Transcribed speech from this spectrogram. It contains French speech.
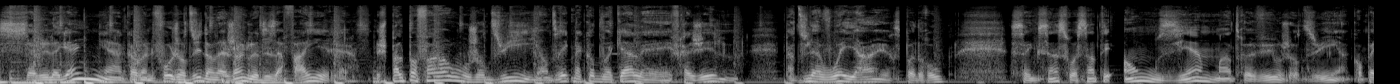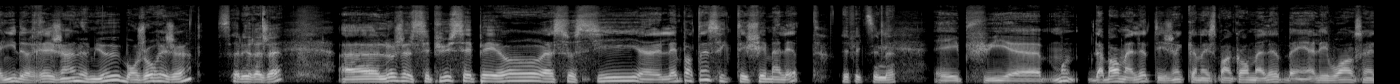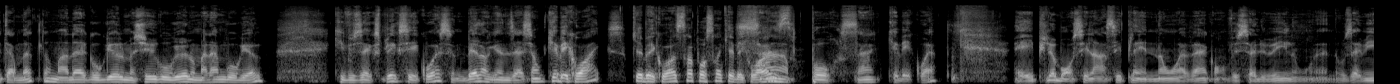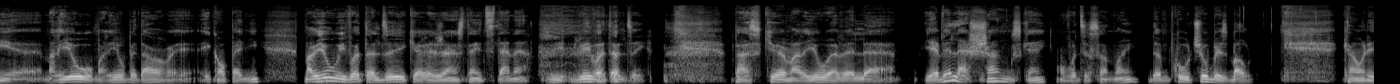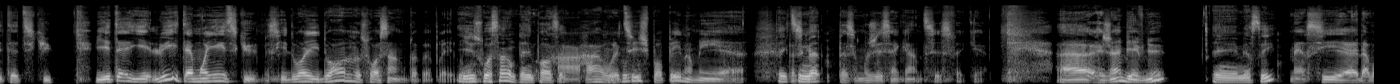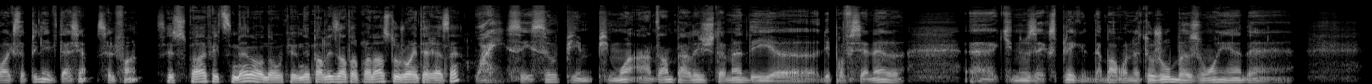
Salut la gang, encore une fois aujourd'hui dans la jungle des affaires. Je parle pas fort aujourd'hui, on dirait que ma corde vocale est fragile. Perdu la voix hier, c'est pas drôle. 571e entrevue aujourd'hui en compagnie de Régent Lemieux. Bonjour Régent. Salut Régent. Euh, là, je ne sais plus, CPA, associé. Euh, L'important, c'est que tu es chez Mallette. Effectivement. Et puis, euh, moi, d'abord, Mallette, les gens qui ne connaissent pas encore Mallette, ben allez voir sur Internet, là, demandez à Google, Monsieur Google ou Madame Google, qui vous explique c'est quoi. C'est une belle organisation québécoise. Québécoise, 100% québécoise. 100% québécois. Et puis là, bon, on s'est lancé plein de noms avant qu'on veut saluer là, nos amis euh, Mario, Mario Bédard et, et, compagnie. Mario, il va te le dire que Régent, c'est un titanant. Lui, lui, il va te le dire. Parce que Mario avait la, il avait la chance, quand, on va dire ça demain, de me coacher au baseball quand on était TQ. Il était, il, lui, il était moyen TQ, parce qu'il doit, il doit avoir 60 à peu près. Il est 60 l'année passée. Ah, ah ouais, tu sais, je suis pas pire. Euh, Effectivement. Parce que, parce que moi, j'ai 56, fait que... Euh, Régent, bienvenue. Et merci. Merci euh, d'avoir accepté l'invitation. C'est le fun. C'est super, effectivement. Donc, venir parler des entrepreneurs, c'est toujours intéressant. Oui, c'est ça. Puis, puis moi, entendre parler justement des, euh, des professionnels euh, qui nous expliquent. D'abord, on a toujours besoin hein, d'un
